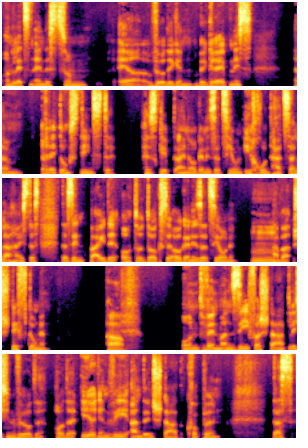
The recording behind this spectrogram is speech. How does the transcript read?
und letzten Endes zum ehrwürdigen Begräbnis. Ähm, Rettungsdienste es gibt eine Organisation, Ichud Hatzalah heißt das. Das sind beide orthodoxe Organisationen, mhm. aber Stiftungen. Ah. Und wenn man sie verstaatlichen würde oder irgendwie an den Staat koppeln, dass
